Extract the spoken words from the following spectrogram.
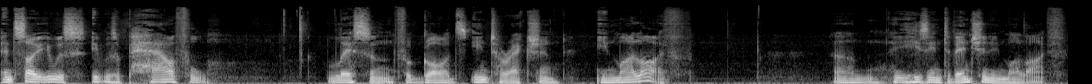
And so it was it was a powerful lesson for God's interaction in my life, um, His intervention in my life.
